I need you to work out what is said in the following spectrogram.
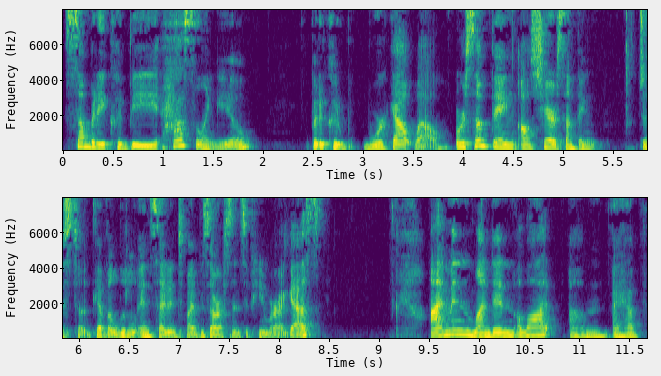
somebody could be hassling you, but it could work out well. Or something, I'll share something just to give a little insight into my bizarre sense of humor, I guess. I'm in London a lot. Um, I have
